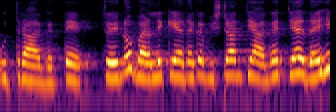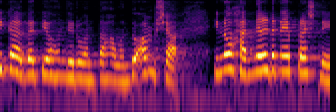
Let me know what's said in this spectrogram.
ಉತ್ತರ ಆಗುತ್ತೆ. ಸೊ ಏನು? ಬಳಲಿಕೆಯಾದಾಗ ವಿಶ್ರಾಂತಿಯ ಅಗತ್ಯ, ದೈಹಿಕ ಅಗತ್ಯ ಹೊಂದಿರುವಂತಹ ಒಂದು ಅಂಶ. ಇನ್ನು ಹನ್ನೆರಡನೇ ಪ್ರಶ್ನೆ,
